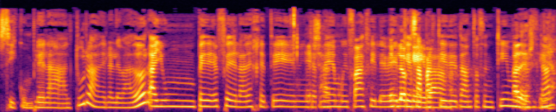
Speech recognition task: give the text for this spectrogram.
si cumple la altura del elevador. Hay un PDF de la DGT en internet Exacto. muy fácil de Es ver lo que es a partir de tantos centímetros y tal.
